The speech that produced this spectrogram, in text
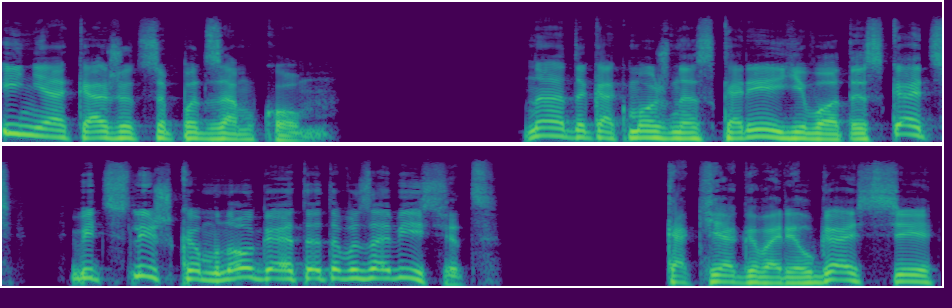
и не окажется под замком. Надо как можно скорее его отыскать, ведь слишком много от этого зависит. Как я говорил Гасси,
